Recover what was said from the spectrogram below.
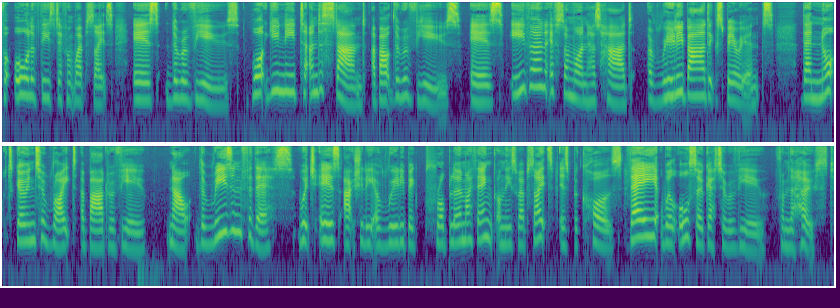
for all of these different websites is the reviews. What you need to understand about the reviews is even if someone has had a really bad experience, they're not going to write a bad review. Now, the reason for this, which is actually a really big problem, I think, on these websites, is because they will also get a review from the host.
